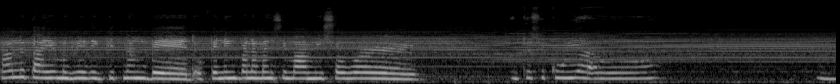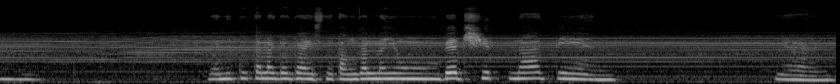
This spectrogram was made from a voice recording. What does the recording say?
Paano tayo magliligpit ng bed? Opening pa naman si mami sa work. Ito si kuya, oh. Hmm. Ganito talaga guys, natanggal na yung bedsheet natin. Yan.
